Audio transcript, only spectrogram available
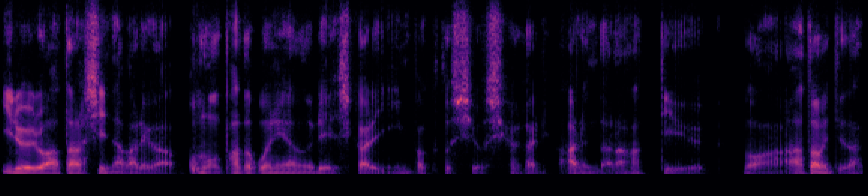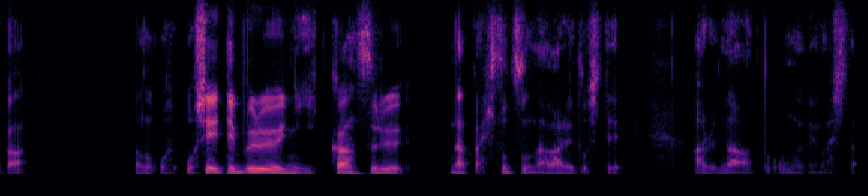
いろいろ新しい流れが、このパタゴニアの例しかり、インパクト仕様しかりあるんだなっていうのは、改めてなんか、あの、お教えてブルーに一貫する、なんか一つの流れとしてあるなと思いました。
